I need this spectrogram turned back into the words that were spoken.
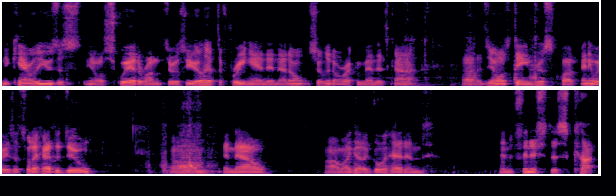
And you can't really use this, you know, a square to run it through, so you really have to freehand it. And I don't certainly don't recommend it. It's kind of, uh, you know, it's dangerous. But anyways, that's what I had to do. Um, and now um, I got to go ahead and and finish this cut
